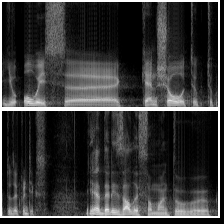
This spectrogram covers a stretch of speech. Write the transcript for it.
you always uh, can show to, to, to, the critics? Yeah, there is always someone to uh,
